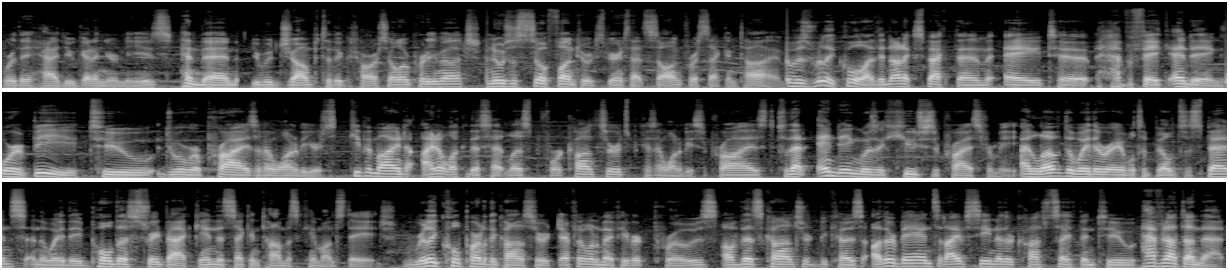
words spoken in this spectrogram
where they had you get on your knees and then you would jump to the guitar solo pretty much. And it was just so fun to experience that song for a second time. It was really cool. I did not expect them A to have a fake ending or B to do a reprise of I Wanna Be Yours. Keep in mind, I don't look at the set list before concerts because I want to be surprised. So that ending was a huge surprise for me. I love the way they were able to build suspense and the way they pulled us straight back in the second Thomas came on stage. Really cool part of the concert. Definitely one of my favorite pros of this concert because other bands that I've seen, other concerts I've been to, have not done that.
